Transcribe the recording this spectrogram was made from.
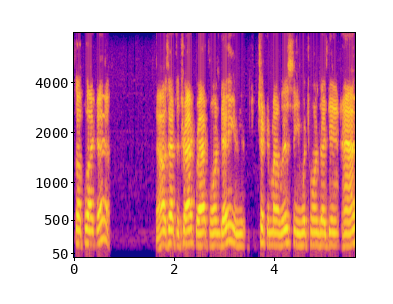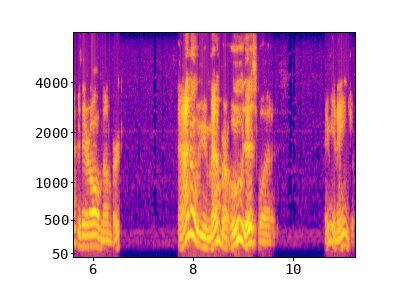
stuff like that. And I was at the track rack one day and checking my list, seeing which ones I didn't have because they're all numbered. And I don't remember who this was. maybe an angel.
